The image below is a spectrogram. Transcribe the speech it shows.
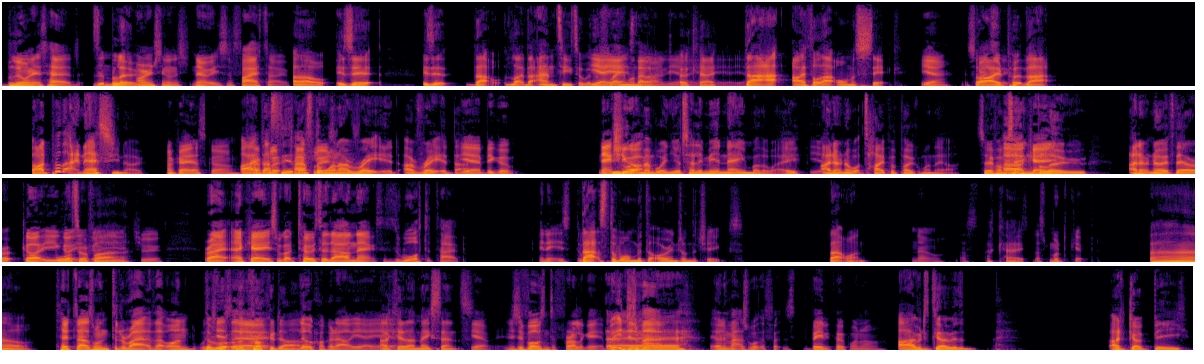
Blue on its head. Is it blue? Orange thing on its no, it's a fire type. Oh, is it? Is it that like the anteater with Yeah, the flame it's on that the one. back? Yeah, okay, yeah, yeah, yeah. that I thought that one was sick. Yeah. So I'd sick. put that. I'd put that in S. You know, Okay, let's go. I, that's the that's the one I rated. I've rated that. Yeah, big up. Next you, you, gotta remember when you're telling me a name. By the way, Yeah. I don't know what type of Pokemon they are. So if I'm Oh, saying okay. blue, I don't know if they're got you, got water you, or got fire. you. True. Right, okay, so we've got Totodile next. This is water type. And it is the That's the one with the orange on the cheeks. That one. No, that's Okay. that's Mudkip. Oh. Totodile's one to the right of that one, which ro- is the uh, crocodile. Little crocodile, yeah, yeah. Okay, yeah. that makes sense. Yeah, and this evolves into Feraligatr, but it doesn't matter. Uh, It only matters what the, f- the baby Pokemon are. I would go with. I'd go B.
